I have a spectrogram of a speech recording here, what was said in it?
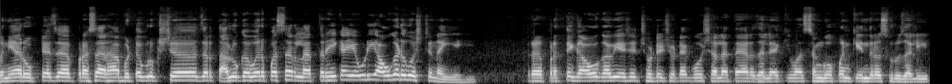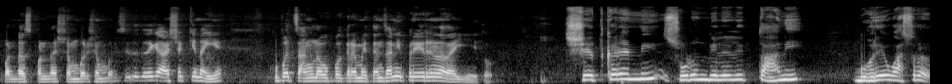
पण या रोपट्याचा प्रसार हा बटवृक्ष जर तालुकाभर पसरला तर हे काय एवढी अवघड गोष्ट नाही आहे ही. तर प्रत्येक गावोगावी अशा छोट्या छोट्या गोशाला तयार झाल्या किंवा संगोपन केंद्र सुरू झाली पन्नास पन्नास शंभर शंभरची तर ते काही अशक्य नाही आहे खूपच चांगला उपक्रम आहे त्यांचा आणि प्रेरणादायी आहे तो. शेतकऱ्यांनी सोडून दिलेली तहानी घोरे वासरं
